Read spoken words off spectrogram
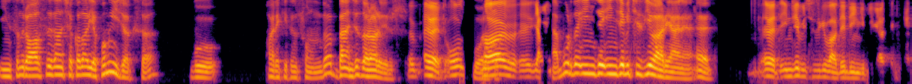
insanı rahatsız eden şakalar yapamayacaksa bu hareketin sonunda bence zarar verir evet, o bu zarar, yani Ya, burada ince ince bir çizgi var yani. Evet. Evet, ince bir çizgi var dediğin gibi gerçekten.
